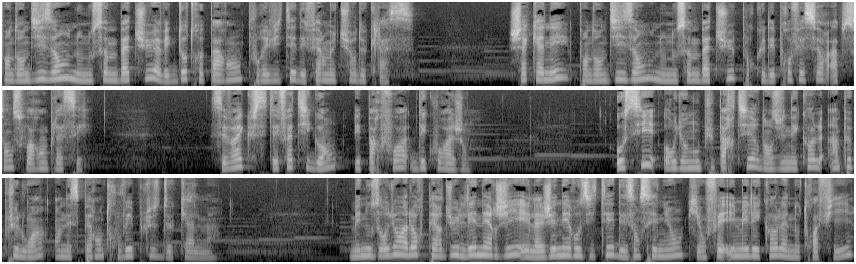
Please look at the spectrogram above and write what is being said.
pendant dix ans, nous nous sommes battus avec d'autres parents pour éviter des fermetures de classe. Chaque année, pendant dix ans, nous nous sommes battus pour que des professeurs absents soient remplacés. C'est vrai que c'était fatigant et parfois décourageant. Aussi aurions-nous pu partir dans une école un peu plus loin en espérant trouver plus de calme. Mais nous aurions alors perdu l'énergie et la générosité des enseignants qui ont fait aimer l'école à nos trois filles.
